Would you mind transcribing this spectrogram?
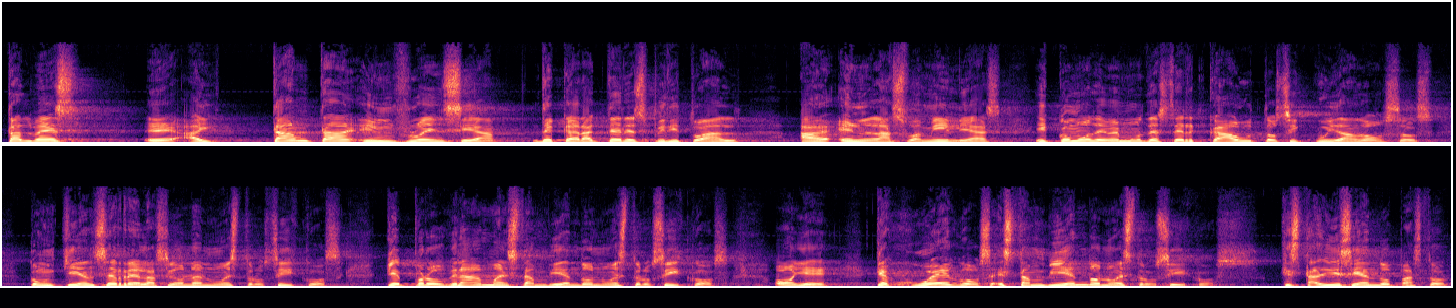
Tal vez eh, hay tanta influencia de carácter espiritual en las familias y cómo debemos de ser cautos y cuidadosos con quién se relacionan nuestros hijos, qué programa están viendo nuestros hijos, oye, qué juegos están viendo nuestros hijos. ¿Qué está diciendo, pastor?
